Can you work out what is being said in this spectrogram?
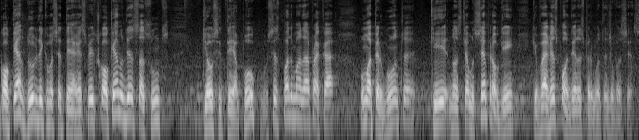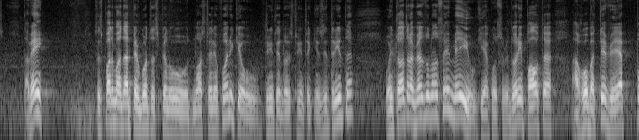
qualquer dúvida que você tenha a respeito de qualquer um desses assuntos que eu citei há pouco, vocês podem mandar para cá uma pergunta que nós temos sempre alguém que vai responder as perguntas de vocês. Tá bem? Vocês podem mandar perguntas pelo nosso telefone, que é o 3230 1530, ou então através do nosso e-mail, que é consumidorempauta.com tve.com.br.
